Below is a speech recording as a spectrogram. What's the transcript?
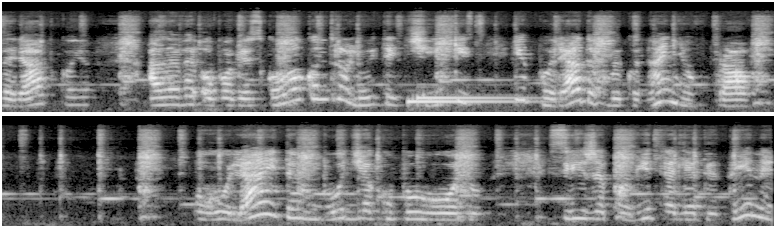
зарядкою, але ви обов'язково контролюйте чіткість і порядок виконання вправ. Гуляйте в будь-яку погоду. Свіже повітря для дитини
